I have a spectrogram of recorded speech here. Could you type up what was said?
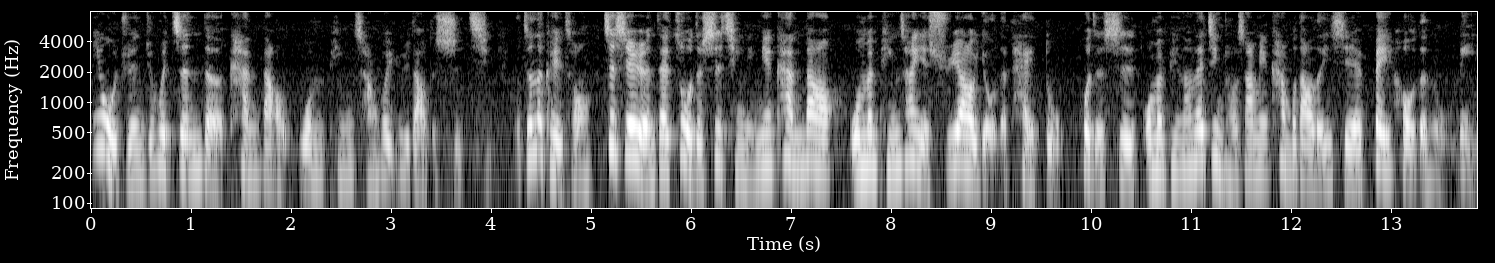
因为我觉得你就会真的看到我们平常会遇到的事情。我真的可以从这些人在做的事情里面看到我们平常也需要有的态度，或者是我们平常在镜头上面看不到的一些背后的努力，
